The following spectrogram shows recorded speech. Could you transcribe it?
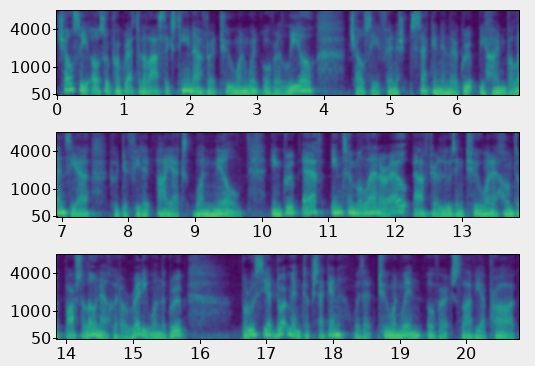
Chelsea also progressed to the last 16 after a 2-1 win over Lille. Chelsea finished second in their group behind Valencia, who defeated Ajax 1-0. In Group F, Inter Milan are out after losing 2-1 at home to Barcelona, who had already won the group. Borussia Dortmund took second with a 2-1 win over Slavia Prague.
